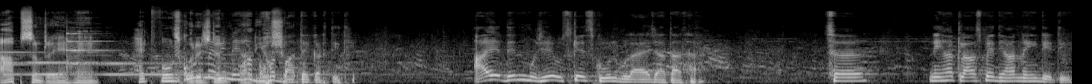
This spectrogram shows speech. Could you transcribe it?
आप सुन रहे हैं हेडफोन स्कूल में भी ओरिजिनल नेहा ऑडियो बहुत बातें करती थी। आए दिन मुझे उसके स्कूल बुलाया जाता था। सर नेहा क्लास में ध्यान नहीं देती।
